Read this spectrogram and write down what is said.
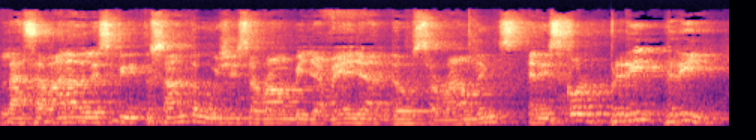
La Sabana del Espíritu Santo, which is around Villa Mella and those surroundings. And it's called pri pri.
